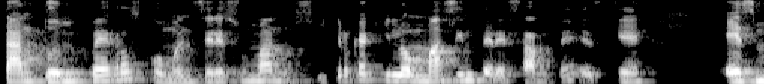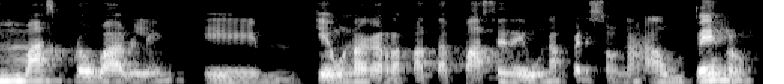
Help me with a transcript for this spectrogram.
tanto en perros como en seres humanos. Y creo que aquí lo más interesante es que es más probable eh, que una garrapata pase de una persona a un perro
